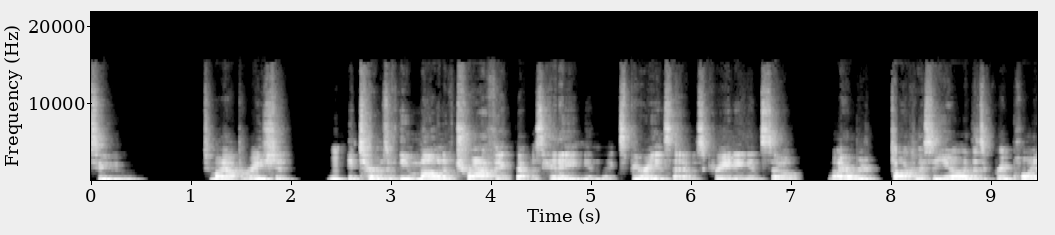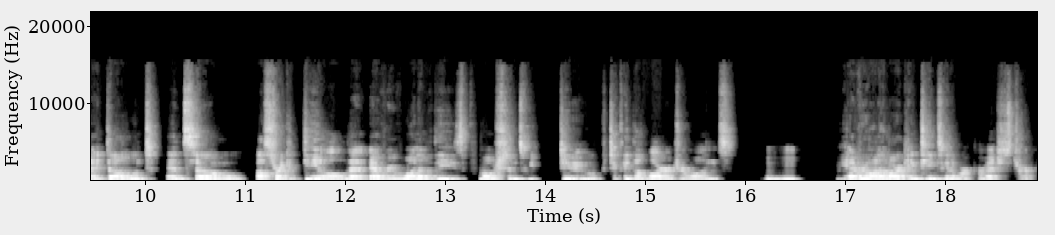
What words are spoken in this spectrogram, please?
to to my operation mm. in terms of the amount of traffic that was hitting and the experience that it was creating." And so I remember talking. I said, you know, that's a great point. I don't, and so I'll strike a deal that every one of these promotions we do, particularly the larger ones, mm-hmm. every one of the marketing team is going to work a register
